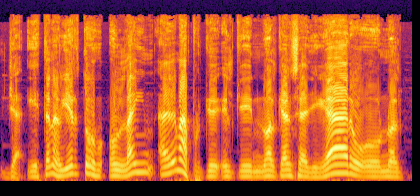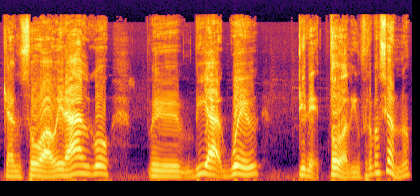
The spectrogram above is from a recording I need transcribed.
Ya, y están abiertos online además, porque el que no alcance a llegar o no alcanzó a ver algo eh, vía web tiene toda la información, ¿no?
